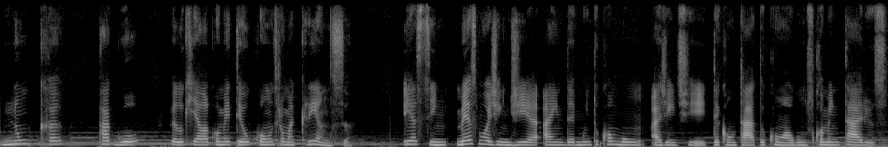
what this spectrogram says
Nunca pagou pelo que ela cometeu contra uma criança. E assim, mesmo hoje em dia, ainda é muito comum a gente ter contato com alguns comentários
